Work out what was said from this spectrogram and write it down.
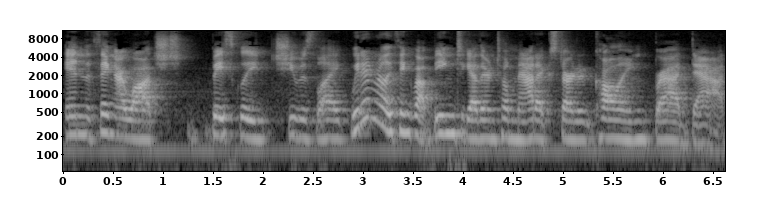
in the thing I watched, basically she was like, we didn't really think about being together until Maddox started calling Brad dad.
